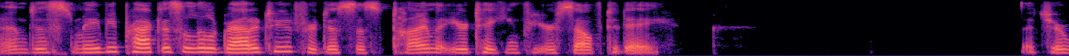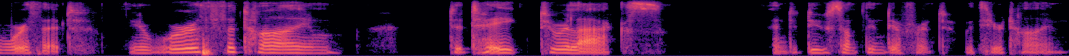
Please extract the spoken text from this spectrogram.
And just maybe practice a little gratitude for just this time that you're taking for yourself today. That you're worth it. You're worth the time to take to relax and to do something different with your time.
